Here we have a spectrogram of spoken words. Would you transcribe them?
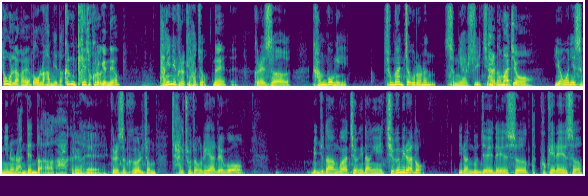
또 올라가요? 또 올라갑니다. 그럼 계속 그러겠네요? 당연히 그렇게 하죠. 네. 예. 그래서 강공이 순간적으로는 승리할 수 있지만 달콤하죠. 영원히 승리는 안 된다. 아 그래요? 예. 그래서 그걸 좀 잘 조정을 해야 되고 민주당과 정의당이 지금이라도 이런 문제에 대해서 국회 내에서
